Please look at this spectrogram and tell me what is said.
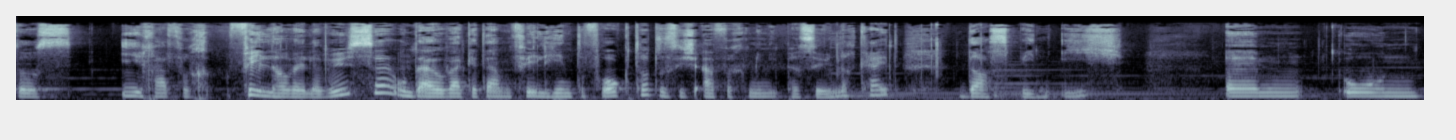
dass ich einfach viel wissen und auch wegen dem viel hinterfragt habe. Das ist einfach meine Persönlichkeit. Das bin ich. Ähm, und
